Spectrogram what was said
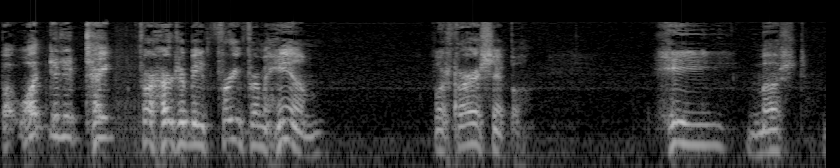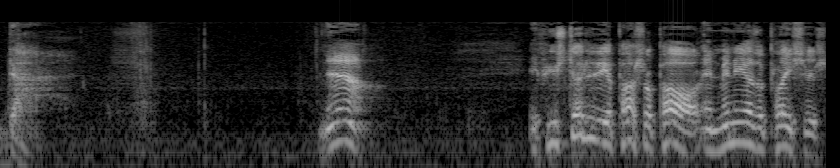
But what did it take for her to be free from him was very simple. He must die. Now, if you study the Apostle Paul in many other places,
